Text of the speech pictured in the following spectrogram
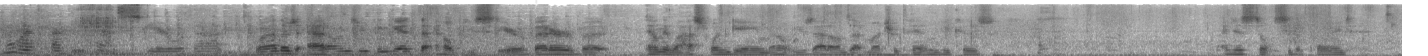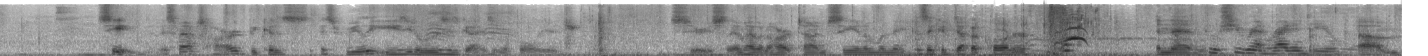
I don't like the fact that you can't steer with that. Well, there's add-ons you can get that help you steer better, but they only last one game. I don't use add-ons that much with him because I just don't see the point. See, this map's hard because it's really easy to lose these guys in the foliage. Seriously, I'm having a hard time seeing them when they, because they could duck a corner, and then Ooh, she ran right into you. um,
